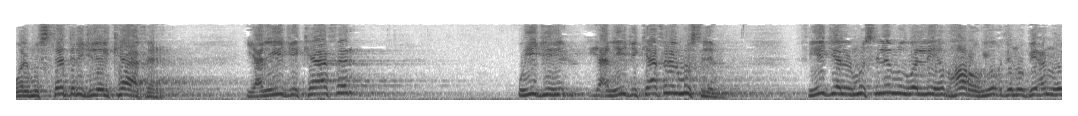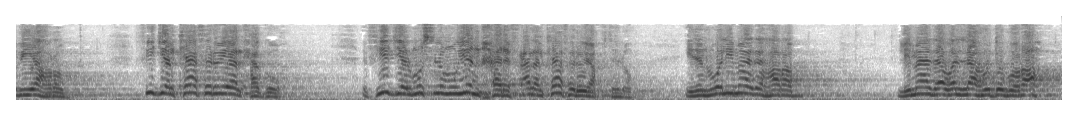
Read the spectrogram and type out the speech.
هو المستدرج للكافر. يعني يجي كافر ويجي يعني يجي كافر المسلم فيجي المسلم ويوليه ظهره يؤذن بأنه بيهرب فيجي الكافر ويلحقه فيجي المسلم وينحرف على الكافر ويقتله. إذا هو لماذا هرب؟ لماذا ولاه دبره؟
